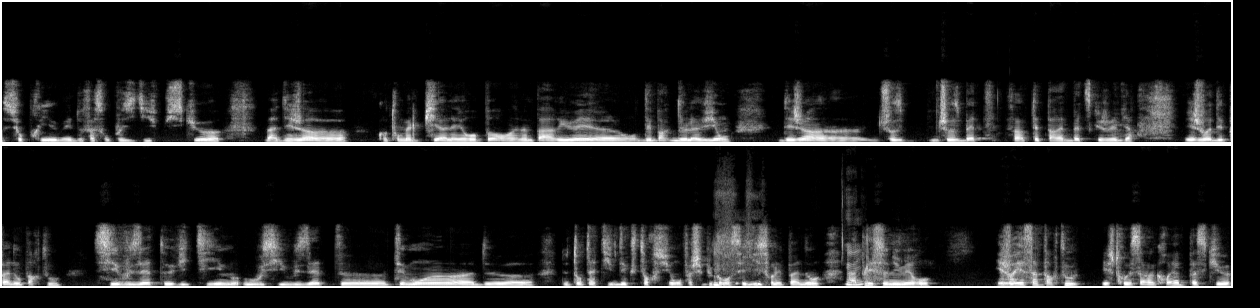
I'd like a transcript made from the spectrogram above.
surpris mais de façon positive puisque bah déjà quand on met le pied à l'aéroport, on n'est même pas arrivé, on débarque de l'avion déjà une chose une chose bête, enfin peut-être paraître bête ce que je vais dire, mais je vois des panneaux partout. Si vous êtes victime ou si vous êtes euh, témoin euh, de, euh, de tentatives d'extorsion, enfin je sais plus comment c'est dit sur les panneaux, appelez ce numéro. Et je voyais ça partout. Et je trouvais ça incroyable parce que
